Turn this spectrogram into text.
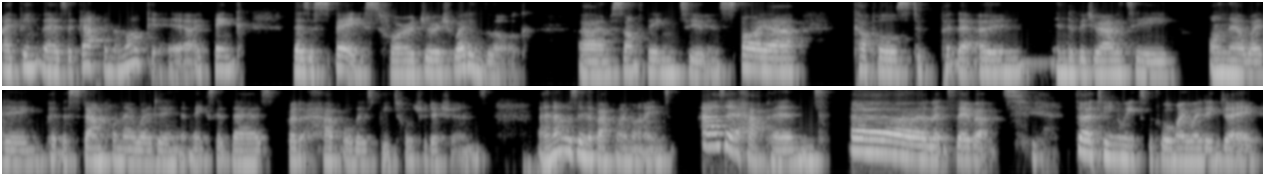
I think there's a gap in the market here. I think there's a space for a Jewish wedding blog um, something to inspire couples to put their own individuality on their wedding, put the stamp on their wedding that makes it theirs, but have all those beautiful traditions. And that was in the back of my mind. As it happened, uh, let's say about two, 13 weeks before my wedding day,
